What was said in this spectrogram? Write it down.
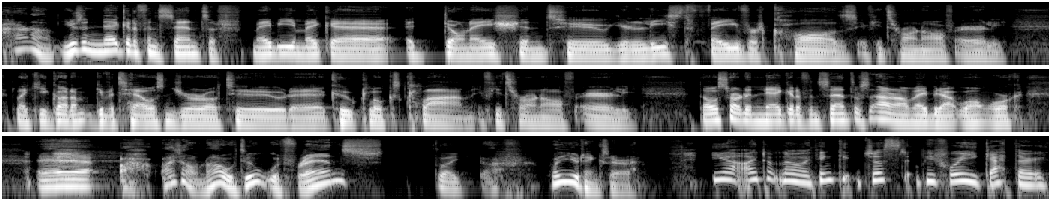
I don't know, use a negative incentive. Maybe you make a, a donation to your least favorite cause if you turn off early. Like you got to give a thousand euro to the Ku Klux Klan if you turn off early. Those sort of negative incentives. I don't know, maybe that won't work. Uh, I don't know. Do it with friends. Like, what do you think, Sarah? Yeah, I don't know. I think just before you get there,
